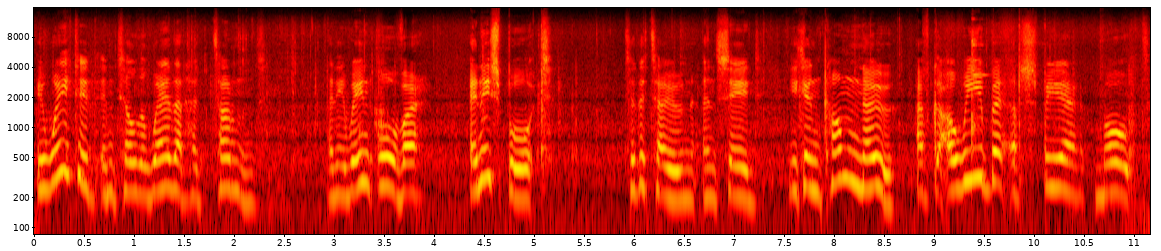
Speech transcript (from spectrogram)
He waited until the weather had turned and he went over in his boat to the town and said, You can come now. I've got a wee bit of spare malt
